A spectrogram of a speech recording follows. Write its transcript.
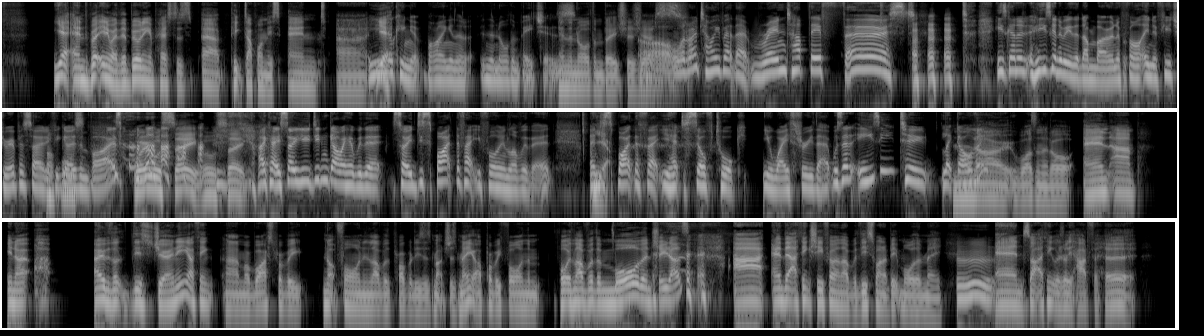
Yeah, and but anyway, the building investors uh, picked up on this, and uh, Are you yeah, looking at buying in the in the northern beaches? in the northern beaches. Yes. Oh, what did I tell you about that? Rent up there first. he's gonna he's gonna be the Dumbo in a in a future episode if he goes and buys. we will see. We'll see. Okay, so you didn't go ahead with it. So despite the fact you fall in love with it, and Yeah. despite the fact you had to self talk your way through that, was that easy to let go of it? No, it wasn't at all. And um, you know, over the, this journey, I think uh, my wife's probably not fallen in love with properties as much as me. I'll probably fall in them fall in love with them more than she does. uh, and I think she fell in love with this one a bit more than me. Mm. And so I think it was really hard for her.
